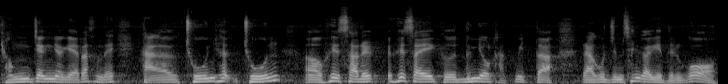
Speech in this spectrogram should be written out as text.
경쟁력이 아니라 상당히 가- 좋은 현- 좋은 어, 회사를 회사의 그 능력을 갖고 있다라고 지금 생각이 들고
